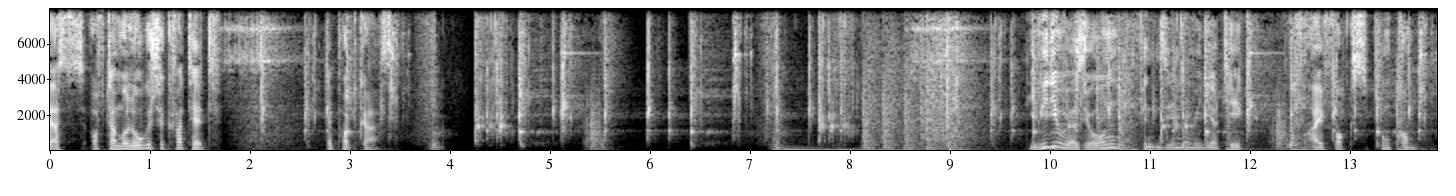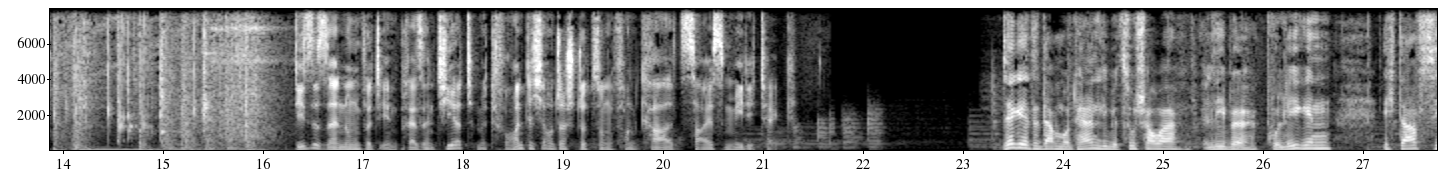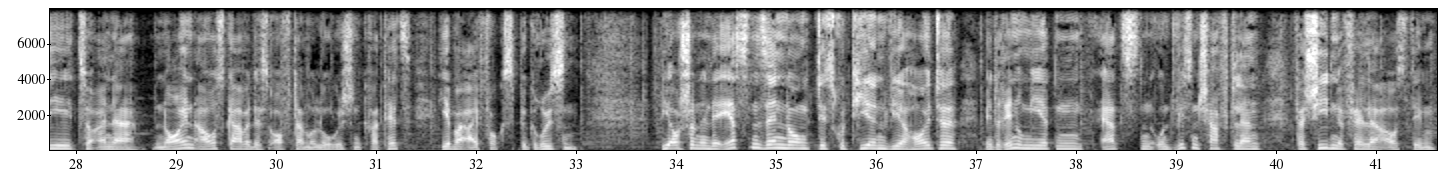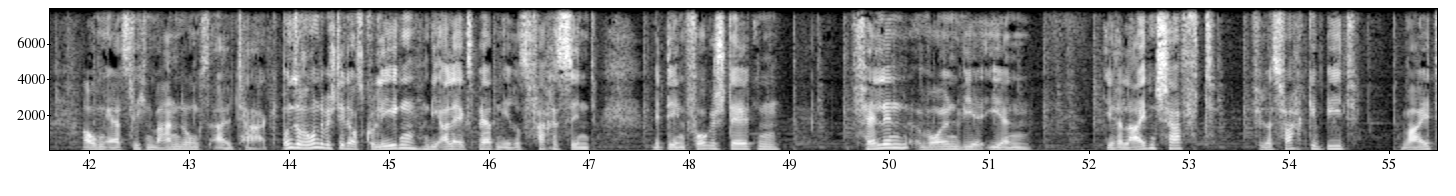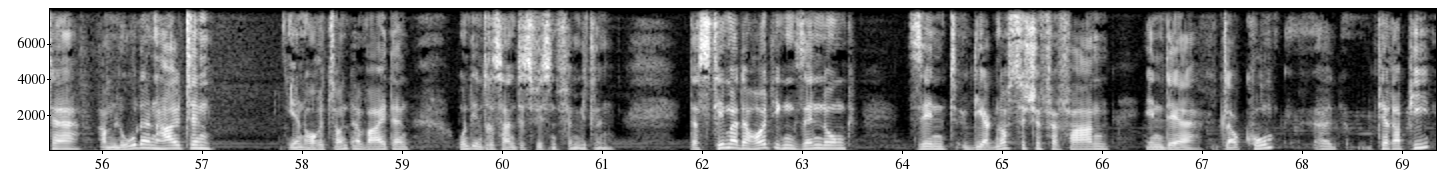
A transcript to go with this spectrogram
Das ophthalmologische Quartett. Der Podcast. Die Videoversion finden Sie in der Mediathek auf ifox.com. Diese Sendung wird Ihnen präsentiert mit freundlicher Unterstützung von Carl Zeiss Meditech. Sehr geehrte Damen und Herren, liebe Zuschauer, liebe Kolleginnen, ich darf Sie zu einer neuen Ausgabe des ophthalmologischen Quartetts hier bei iFox begrüßen. Wie auch schon in der ersten Sendung diskutieren wir heute mit renommierten Ärzten und Wissenschaftlern verschiedene Fälle aus dem augenärztlichen Behandlungsalltag. Unsere Runde besteht aus Kollegen, die alle Experten ihres Faches sind. Mit den vorgestellten Fällen wollen wir ihren, ihre Leidenschaft für das Fachgebiet weiter am Lodern halten, ihren Horizont erweitern und interessantes Wissen vermitteln. Das Thema der heutigen Sendung sind diagnostische Verfahren in der Glaukomtherapie.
